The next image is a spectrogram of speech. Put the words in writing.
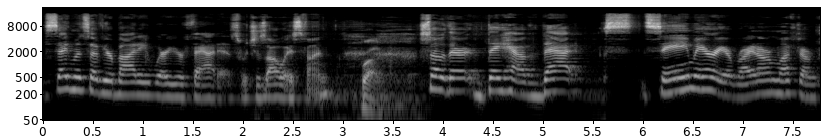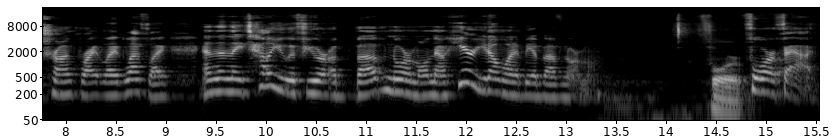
segments of your body where your fat is, which is always fun. right. So they they have that same area, right arm, left arm, trunk, right leg, left leg, and then they tell you if you're above normal. Now here you don't want to be above normal For for fat.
